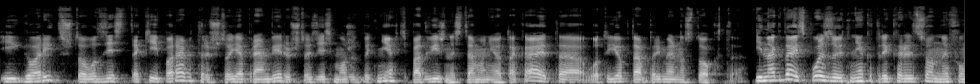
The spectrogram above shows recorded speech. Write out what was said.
и говорит, что вот здесь такие параметры, что я прям верю, что здесь может быть нефть, подвижность там у нее такая-то, вот ее там примерно столько-то. Иногда используют некоторые корреляционные функции,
